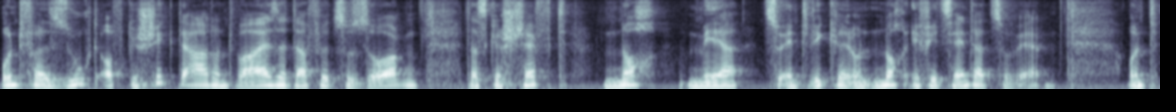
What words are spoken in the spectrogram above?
und versucht auf geschickte Art und Weise dafür zu sorgen, das Geschäft noch mehr zu entwickeln und noch effizienter zu werden. Und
